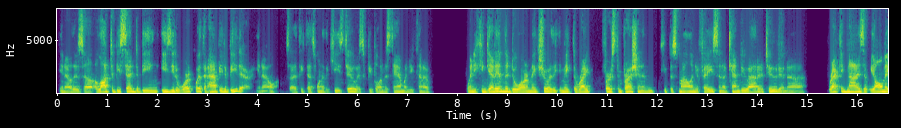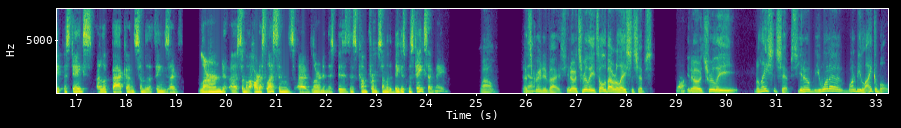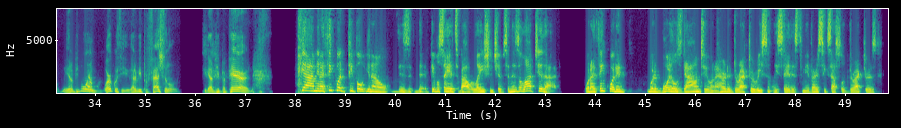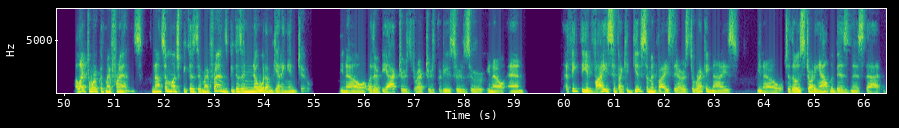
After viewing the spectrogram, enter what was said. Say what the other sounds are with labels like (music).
you know there's a, a, lot to be said to being easy to work with and happy to be there you know so i think that's one of the keys too is people understand when you kind of when you can get in the door make sure that you make the right first impression and keep a smile on your face and a can do attitude and uh, recognize that we all make mistakes. I look back on some of the things i've learned uh, some of the hardest lessons i've learned in this business come from some of the biggest mistakes i've made. Wow. That's yeah. great advice. You know it's really it's all about relationships. Yeah. you know it's truly relationships. You know you want to want to be likable. You know people want to work with you. You got to be professional. You got to be prepared (laughs) yeah i mean i think what people you know is people say it's about relationships and there's a lot to that. What i think what it what it boils down to and i heard a director recently say this to me a very successful director is i like to work with my friends not so much because they're my friends because i know what i'm getting into you know, whether it be actors, directors, producers, or, you know, and I think the advice, if I could give some advice there, is to recognize, you know, to those starting out in the business that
